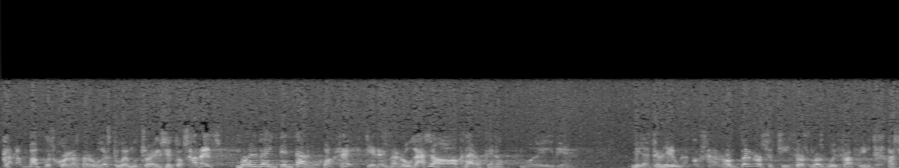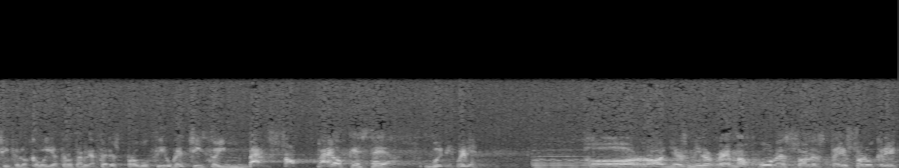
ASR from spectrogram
Caramba, pues con las verrugas tuve mucho éxito, ¿sabes? Vuelve a intentarlo. ¿Por qué? ¿Tienes verrugas? No, claro que no. Muy bien. Mira, te diré una cosa. Romper los hechizos no es muy fácil, así que lo que voy a tratar de hacer es producir un hechizo inverso. Lo que sea. Muy bien, muy bien. Oh, roñes nil rema jures solestei solucric,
